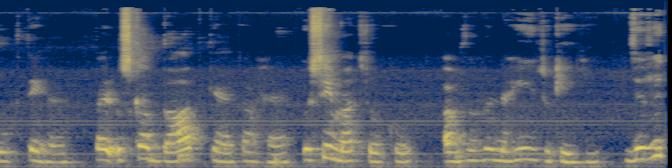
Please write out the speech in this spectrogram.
रोकते हैं, पर उसका बाप कहता है, उसे मत रोको। अब वह नहीं झुकेगी। विविध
